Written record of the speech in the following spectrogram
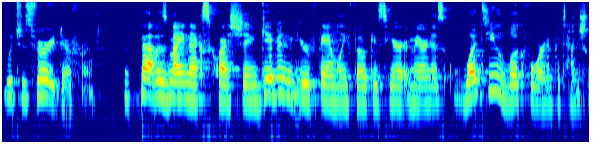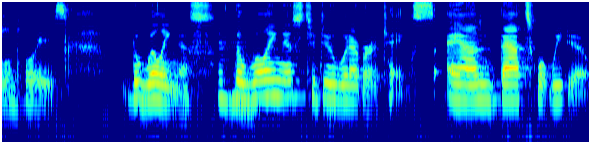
which is very different. That was my next question. Given your family focus here at Marinus, what do you look for in potential employees? The willingness, mm -hmm. the willingness to do whatever it takes. And that's what we do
